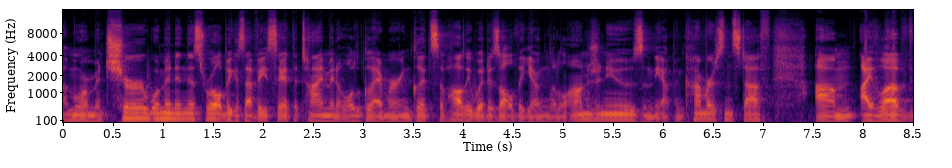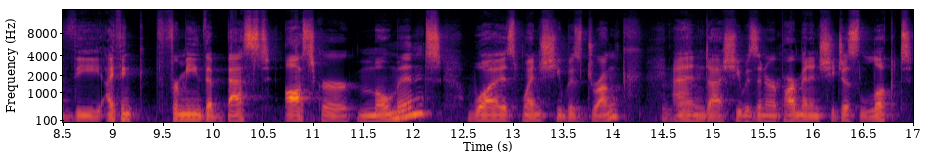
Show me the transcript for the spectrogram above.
a more mature woman in this role because obviously at the time in old glamour and glitz of Hollywood is all the young little ingenues and the up and comers and stuff. Um, I loved the. I think for me the best Oscar moment was when she was drunk and uh, she was in her apartment and she just looked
